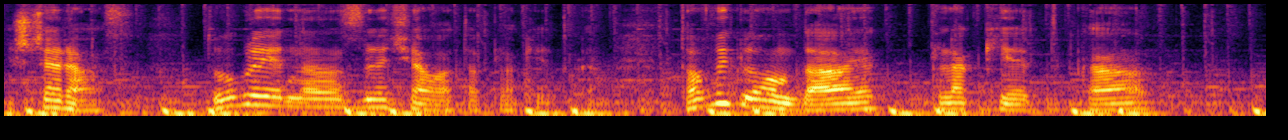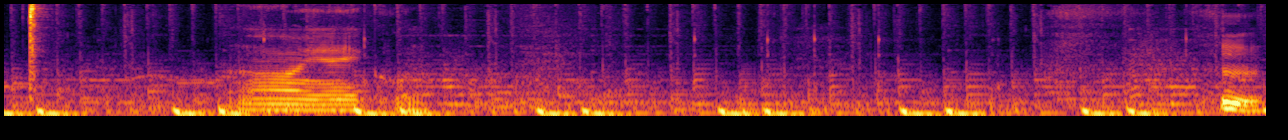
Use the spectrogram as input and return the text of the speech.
Jeszcze raz. Tu w ogóle jedna zleciała ta plakietka. To wygląda jak plakietka. Ojejku. Hmm.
